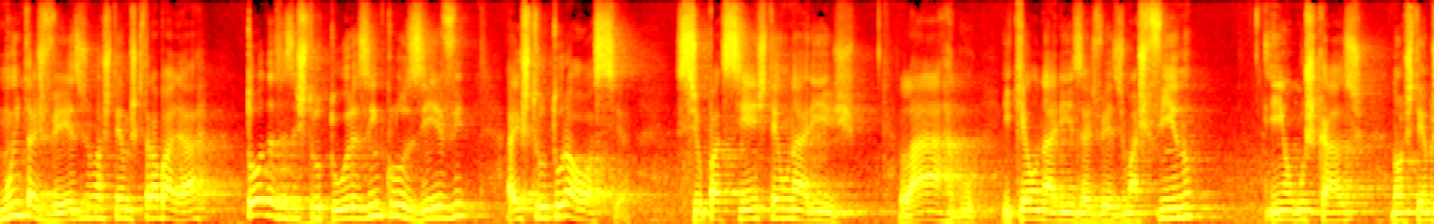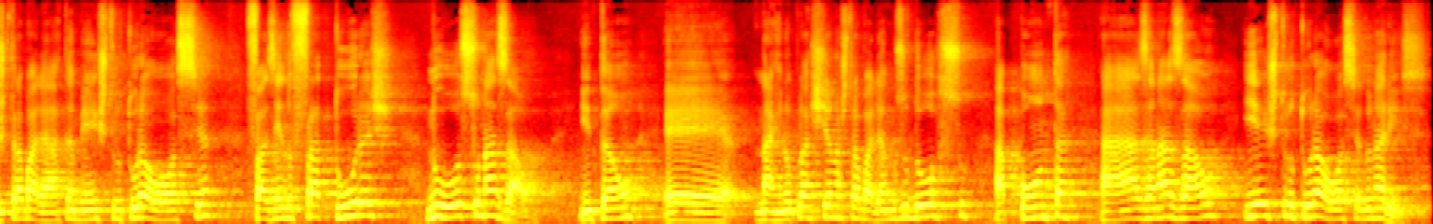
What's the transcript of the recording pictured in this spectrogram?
Muitas vezes nós temos que trabalhar todas as estruturas, inclusive a estrutura óssea. Se o paciente tem um nariz largo e quer um nariz às vezes mais fino, em alguns casos nós temos que trabalhar também a estrutura óssea, fazendo fraturas no osso nasal. Então, é, na rinoplastia, nós trabalhamos o dorso, a ponta, a asa nasal e a estrutura óssea do nariz.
